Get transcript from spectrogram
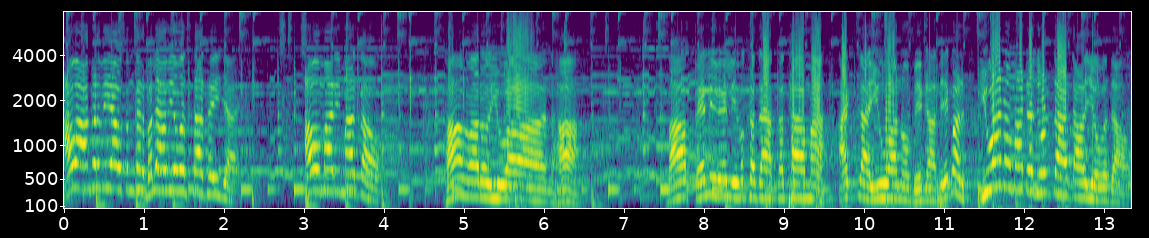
આવો આગળ વહી આવો તમને ભલે અવ્યવસ્થા થઈ જાય. આવો મારી માતાઓ. હા, મારો યુવાન, હા. બાપ પહેલી વહેલી વખત આ કથામાં આટલા યુવાનો ભેગા થઈ એકવાર યુવાનો માટે જોડતા તાળીઓ વધાવો.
